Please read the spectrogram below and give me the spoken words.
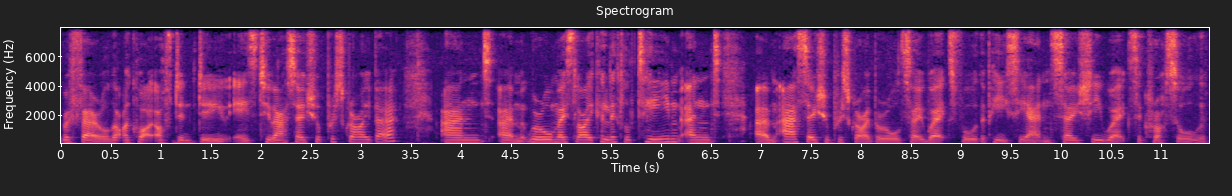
referral that I quite often do is to our social prescriber, and um, we're almost like a little team. And um, our social prescriber also works for the PCN, so she works across all of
